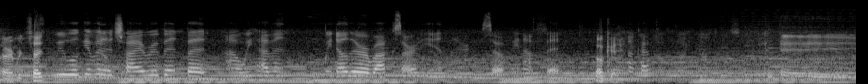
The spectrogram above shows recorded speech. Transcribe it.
starboard side? We will give it a try, Ruben, but uh, we haven't, we know there are rocks already in there, so it may not fit. Okay. Okay. Hey.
